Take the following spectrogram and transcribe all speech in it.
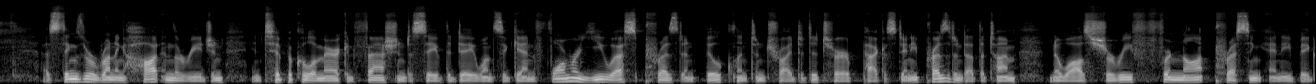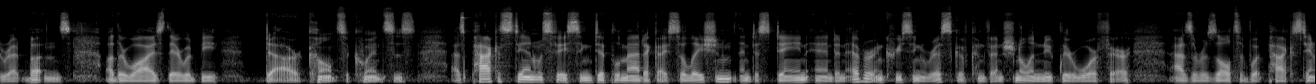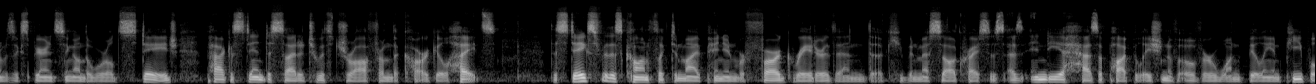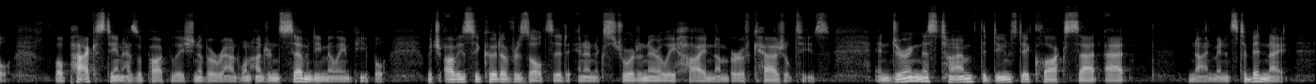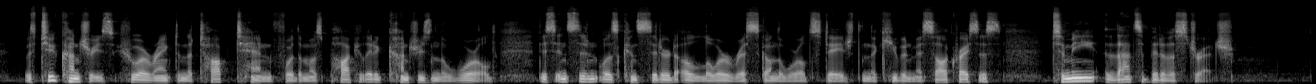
As things were running hot in the region, in typical American fashion to save the day once again, former U.S. President Bill Clinton tried to deter Pakistani president at the time, Nawaz Sharif, for not pressing any big red buttons. Otherwise, there would be dire consequences, as Pakistan was facing diplomatic isolation and disdain and an ever increasing risk of conventional and nuclear warfare. As a result of what Pakistan was experiencing on the world stage, Pakistan decided to withdraw from the Kargil Heights. The stakes for this conflict, in my opinion, were far greater than the Cuban Missile Crisis, as India has a population of over 1 billion people, while Pakistan has a population of around 170 million people, which obviously could have resulted in an extraordinarily high number of casualties. And during this time, the doomsday clock sat at 9 minutes to midnight, With two countries who are ranked in the top 10 for the most populated countries in the world, this incident was considered a lower risk on the world stage than the Cuban Missile Crisis. To me, that's a bit of a stretch.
